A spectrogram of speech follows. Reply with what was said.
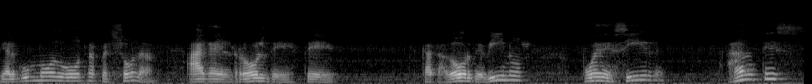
de algún modo otra persona haga el rol de este catador de vinos, pueda decir, antes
